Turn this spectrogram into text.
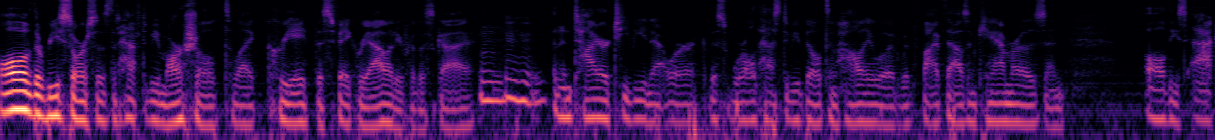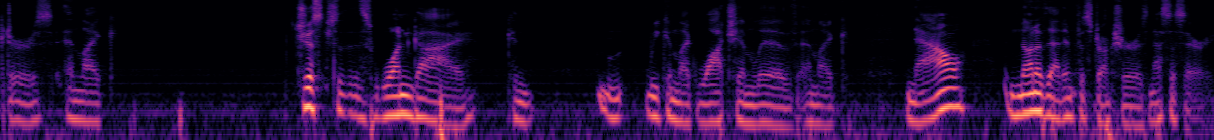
all of the resources that have to be marshaled to, like, create this fake reality for this guy, mm-hmm. an entire TV network, this world has to be built in Hollywood with 5,000 cameras and all these actors. And, like, just so that this one guy can we can like watch him live. And like now none of that infrastructure is necessary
